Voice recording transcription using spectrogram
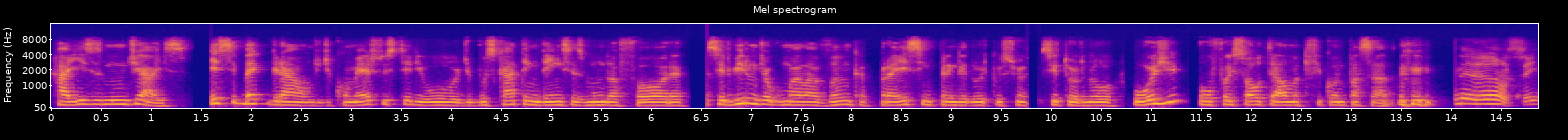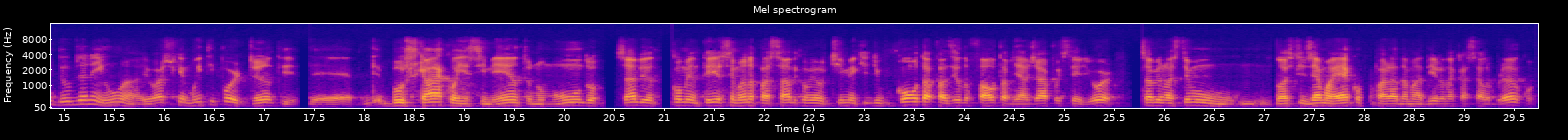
raízes mundiais. Esse background de comércio exterior, de buscar tendências mundo afora, serviram de alguma alavanca para esse empreendedor que o senhor se tornou hoje? Ou foi só o trauma que ficou no passado? Não, sem dúvida nenhuma. Eu acho que é muito importante é, buscar conhecimento no mundo. Sabe, eu comentei a semana passada com o meu time aqui de como está fazendo falta viajar para o exterior. Sabe, nós temos um, nós fizemos a Eco Parada Madeira na Castelo Branco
